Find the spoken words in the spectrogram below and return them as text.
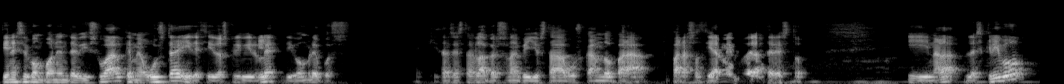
tiene ese componente visual que me gusta y decido escribirle. Digo, hombre, pues quizás esta es la persona que yo estaba buscando para, para asociarme y poder hacer esto. Y nada, le escribo,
